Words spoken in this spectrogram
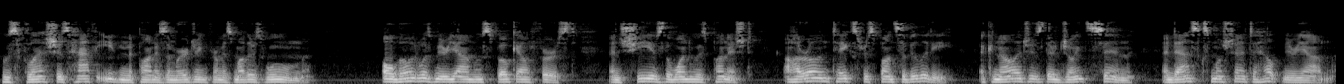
whose flesh is half eaten upon his emerging from his mother's womb. Although it was Miriam who spoke out first, and she is the one who is punished, Aharon takes responsibility acknowledges their joint sin, and asks Moshe to help Miriam.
